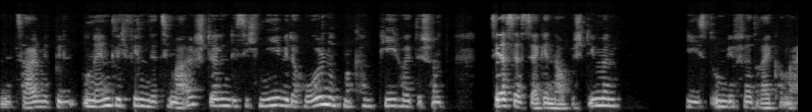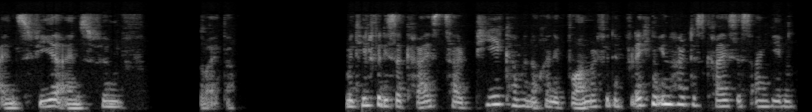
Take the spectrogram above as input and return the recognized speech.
eine Zahl mit unendlich vielen Dezimalstellen, die sich nie wiederholen und man kann Pi heute schon sehr, sehr, sehr genau bestimmen. Pi ist ungefähr 3,1415 und so weiter. Mit Hilfe dieser Kreiszahl Pi kann man auch eine Formel für den Flächeninhalt des Kreises angeben.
